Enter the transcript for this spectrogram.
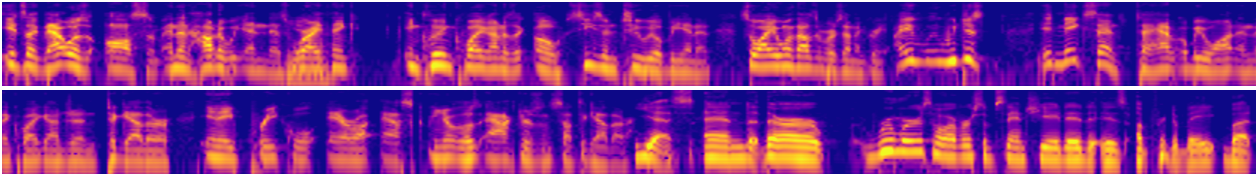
it's like that was awesome. And then how do we end this? Where I think including Qui Gon is like, oh, season two will be in it. So I one thousand percent agree. I we just it makes sense to have Obi Wan and the Qui Gon Jinn together in a prequel era esque, you know, those actors and stuff together. Yes, and there are rumors, however substantiated, is up for debate. But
